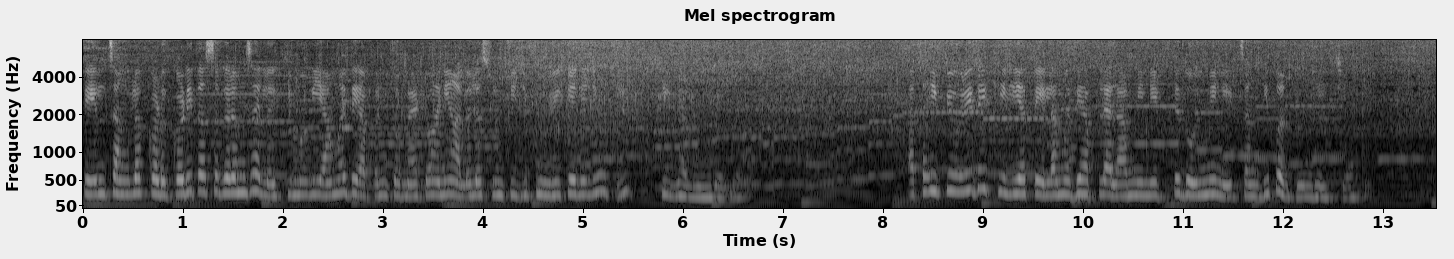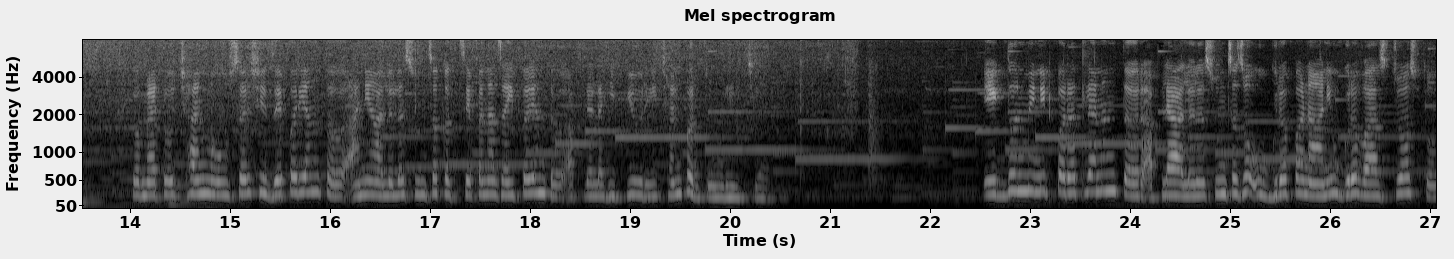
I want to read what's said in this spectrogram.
तेल चांगलं कडकडीत असं गरम झालं की मग यामध्ये आपण टोमॅटो आणि आलं लसूणची जी प्युरी केलेली होती ती घालून देऊया आता ही प्युरी देखील या तेलामध्ये आपल्याला मिनिट ते दोन मिनिट चांगली परतून घ्यायची आहे. टोमॅटो छान मऊसर शिजेपर्यंत आणि आलं लसूणचा कच्चेपणा जाईपर्यंत आपल्याला ही प्युरी छान परतून घ्यायची आहे. एक दोन मिनिट परतल्यानंतर आपल्या आलं लसूणचा जो उग्रपणा आणि उग्र वास जो असतो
